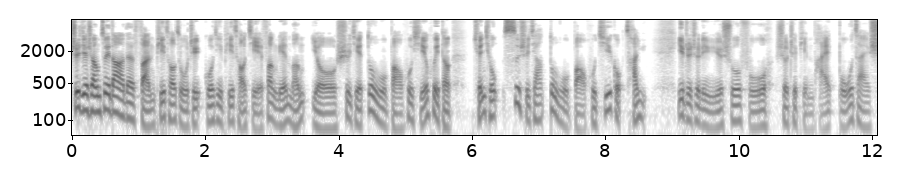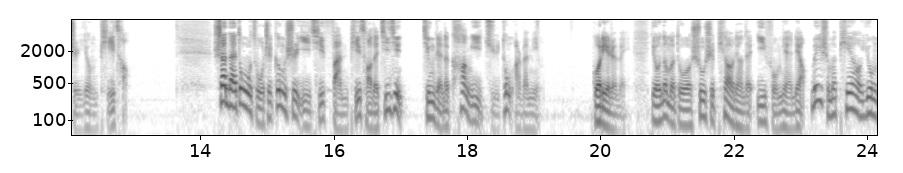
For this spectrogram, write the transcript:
世界上最大的反皮草组织——国际皮草解放联盟，有世界动物保护协会等全球四十家动物保护机构参与，一直致力于说服奢侈品牌不再使用皮草。善待动物组织更是以其反皮草的激进、惊人的抗议举动而闻名。郭丽认为，有那么多舒适漂亮的衣服面料，为什么偏要用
